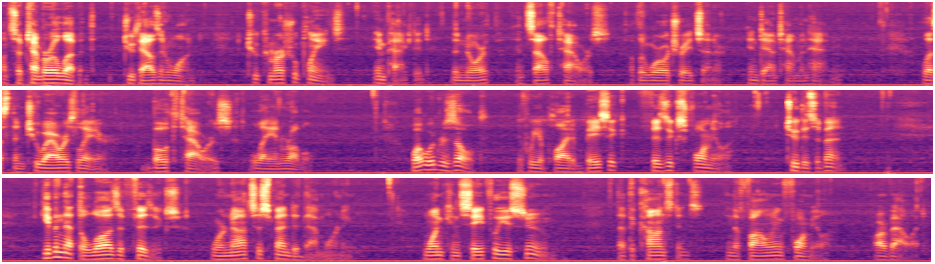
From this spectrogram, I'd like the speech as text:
On September 11, 2001, two commercial planes impacted the north and south towers of the World Trade Center in downtown Manhattan. Less than two hours later, both towers lay in rubble. What would result if we applied a basic physics formula to this event? Given that the laws of physics were not suspended that morning, one can safely assume that the constants in the following formula are valid.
